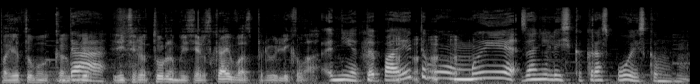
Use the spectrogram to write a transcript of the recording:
поэтому как Да. бы литературная мастерская вас привлекла. Нет, поэтому мы занялись как раз поиском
